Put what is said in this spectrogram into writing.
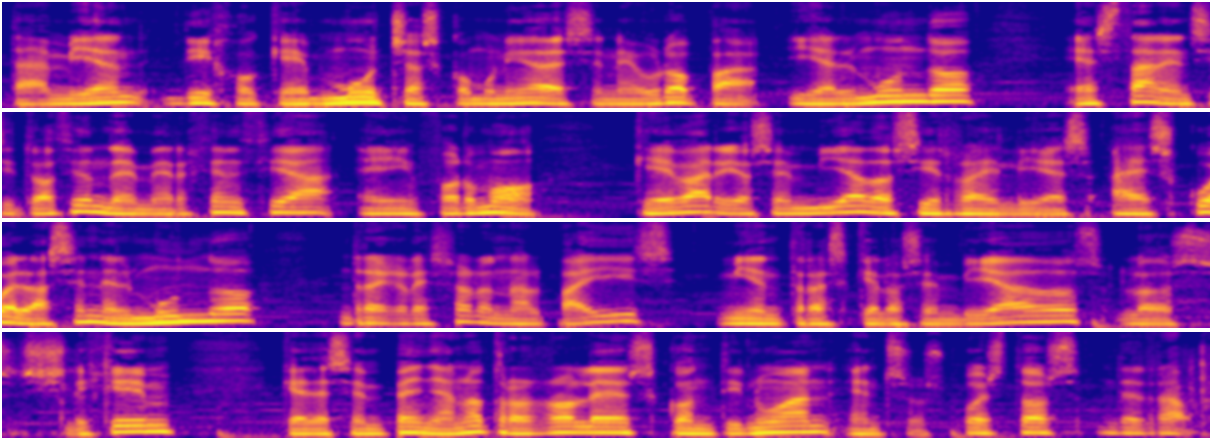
También dijo que muchas comunidades en Europa y el mundo están en situación de emergencia e informó que varios enviados israelíes a escuelas en el mundo regresaron al país, mientras que los enviados, los shlichim, que desempeñan otros roles, continúan en sus puestos de trabajo.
